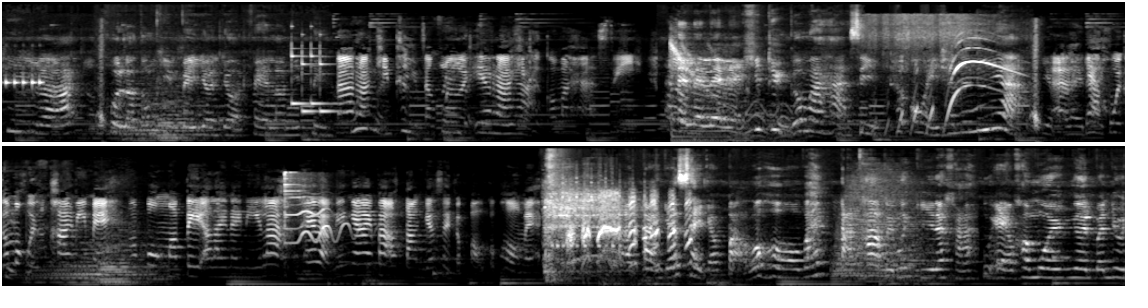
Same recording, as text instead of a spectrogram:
ที่รักทุกคนเราต้องพิมพ์ไปหยอดหยอดๆแฟนเรานิดนึงน่ารักคิดถึงจังเลยที่รักคิดถึงก็มาหาสิอะไรอะไรๆๆคิดถึงก็มาหาสิเธออ่อยฉันนะเนี่ยเก็บอะอะไรอได้ยากคุยก็มาคุยข้างๆนี่ไหมมาปงมาเปย์อะไรในนี้ล่ะให้แบบง่ายๆป้าเอาตังค์ยัดใส่กระเป๋าก็พอไหมตังค์ยัดใส่กระเป๋าก็พอไปตัดภาพไปเมื่อกี้นะคะกูแอบขโมยเงินมันอยู่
